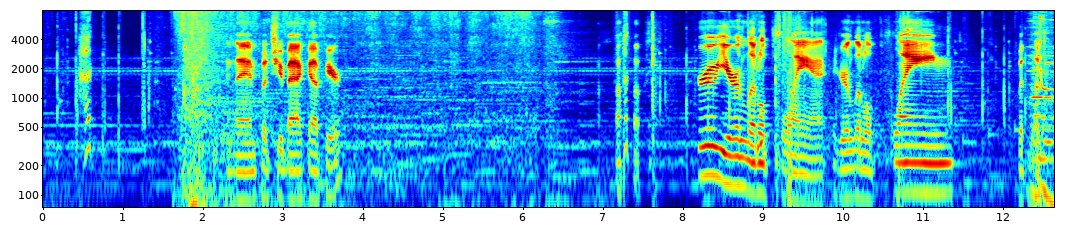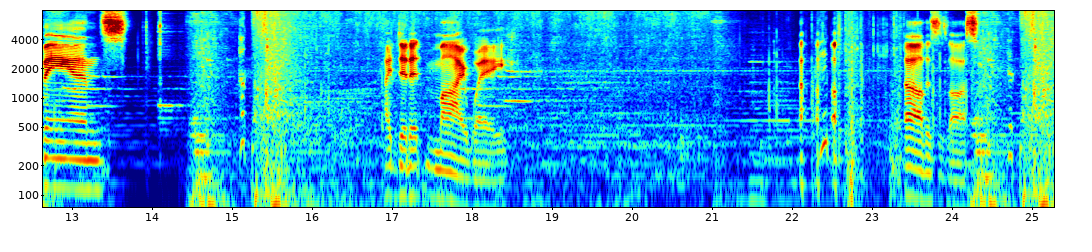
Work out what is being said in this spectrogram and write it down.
And then put you back up here. Through your little plant, your little plane with the fans. I did it my way. oh, this is awesome.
